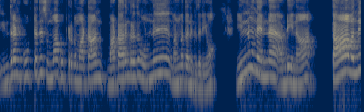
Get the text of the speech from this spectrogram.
இந்திரன் கூப்பிட்டது சும்மா கூப்பிட்டுருக்க மாட்டான் மாட்டாருங்கிறது ஒண்ணு மன்மதனுக்கு தெரியும். இன்னொன்னு என்ன அப்படின்னா தான் வந்து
